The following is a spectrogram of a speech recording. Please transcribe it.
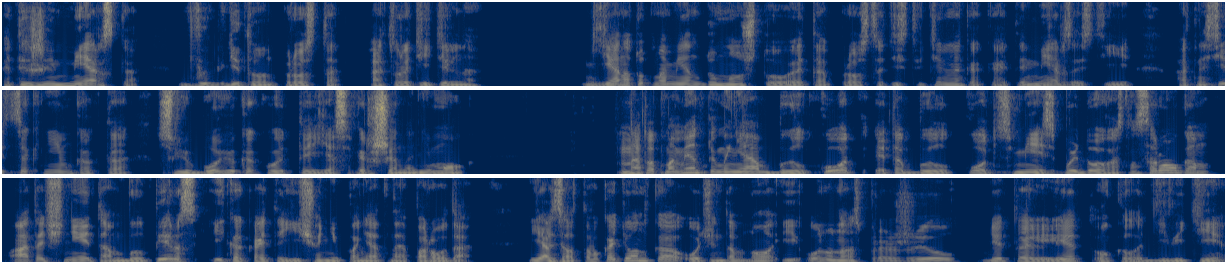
Это же мерзко. Выглядит он просто отвратительно. Я на тот момент думал, что это просто действительно какая-то мерзость, и относиться к ним как-то с любовью какой-то я совершенно не мог. На тот момент у меня был кот, это был кот-смесь бульдога с носорогом, а точнее там был перс и какая-то еще непонятная порода. Я взял этого котенка очень давно, и он у нас прожил где-то лет около 9.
